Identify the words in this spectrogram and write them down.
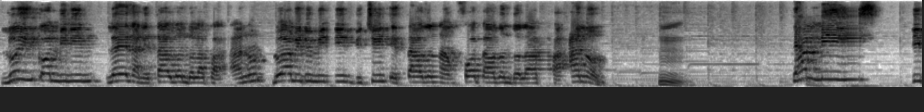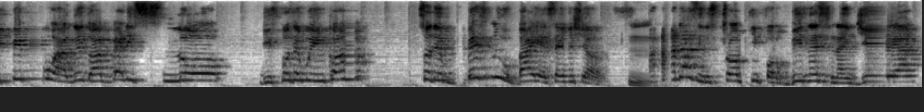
Low income meaning less than a thousand dollar per annum. Lower middle meaning between a thousand and four thousand dollar per annum. Hmm. That means the people are going to have very slow disposable income. So they basically will buy essentials. Hmm. And that's instructive for business in Nigeria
